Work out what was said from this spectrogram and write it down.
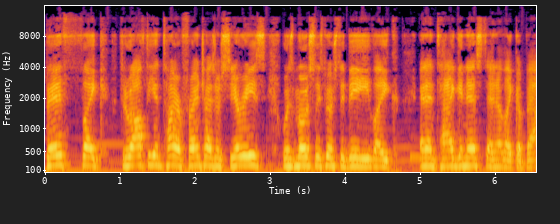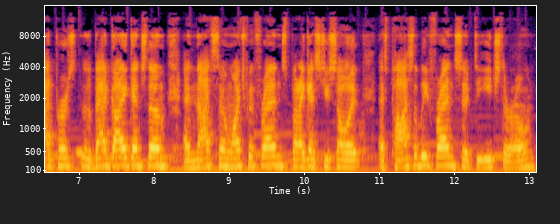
Biff, like throughout the entire franchise or series, was mostly supposed to be like an antagonist and like a bad person, the bad guy against them, and not so much with friends. But I guess you saw it as possibly friends, so to each their own.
